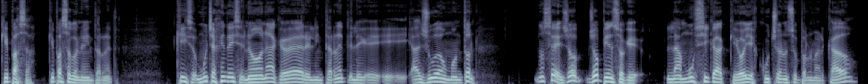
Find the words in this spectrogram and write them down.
¿qué pasa? ¿Qué pasó con el Internet? ¿Qué hizo? Mucha gente dice, no, nada que ver, el Internet eh, eh, ayuda un montón. No sé, yo, yo pienso que la música que hoy escucho en un supermercado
